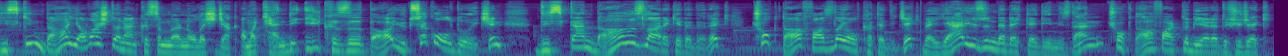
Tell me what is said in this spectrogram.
diskin daha yavaş dönen kısımlarına ulaşacak. Ama kendi ilk hızı daha yüksek olduğu için diskten daha hızlı hareket ederek çok daha fazla yol kat edecek ve yeryüzünde beklediğimizden çok daha farklı bir yere düşecek.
